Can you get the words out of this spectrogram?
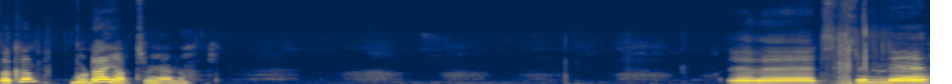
Bakın buradan yaptım yani. Evet şimdi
